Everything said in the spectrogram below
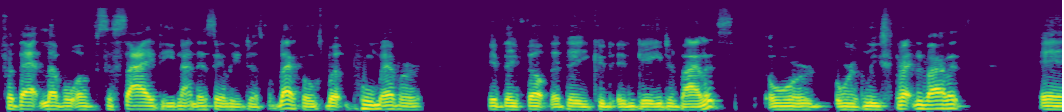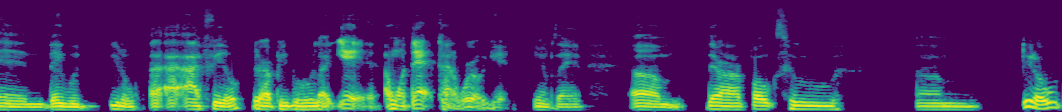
for that level of society not necessarily just for black folks but whomever if they felt that they could engage in violence or or at least threaten violence. And they would you know I, I feel there are people who are like yeah i want that kind of world again. You know what i'm saying? Um there are folks who um you know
